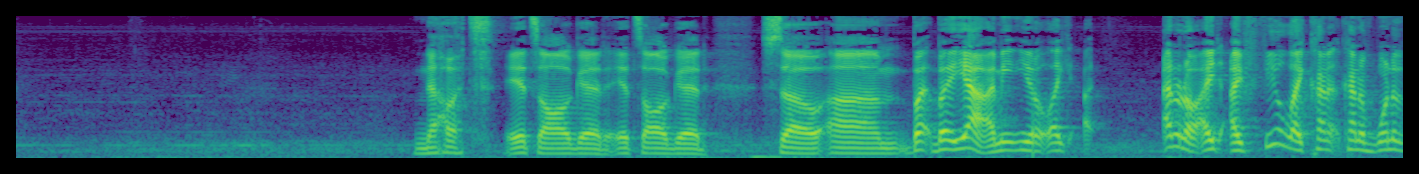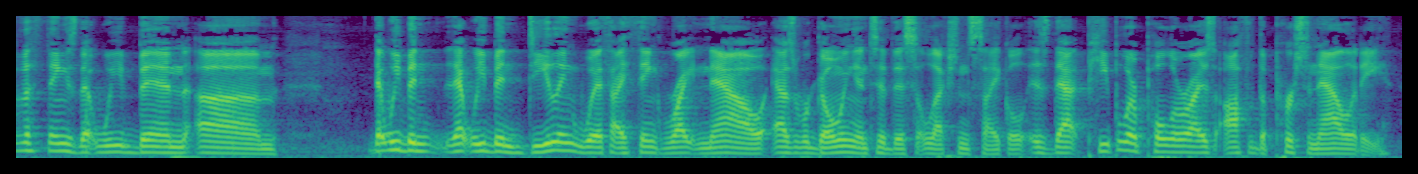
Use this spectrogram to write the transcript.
No, it's it's all good. It's all good. So, um, but but yeah, I mean, you know, like I, I don't know. I I feel like kind of kind of one of the things that we've been um, that we've been that we've been dealing with i think right now as we're going into this election cycle is that people are polarized off of the personality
